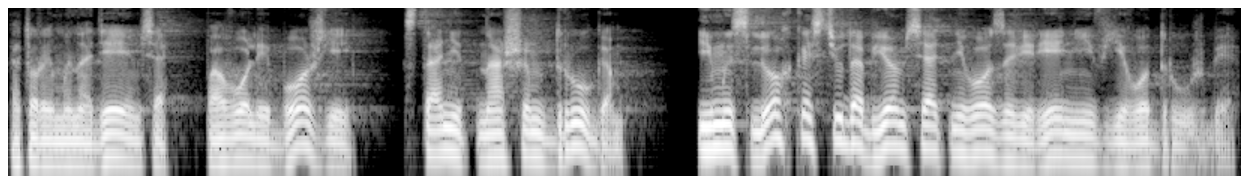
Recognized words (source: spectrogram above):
который, мы надеемся, по воле Божьей, станет нашим другом, и мы с легкостью добьемся от него заверений в его дружбе.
